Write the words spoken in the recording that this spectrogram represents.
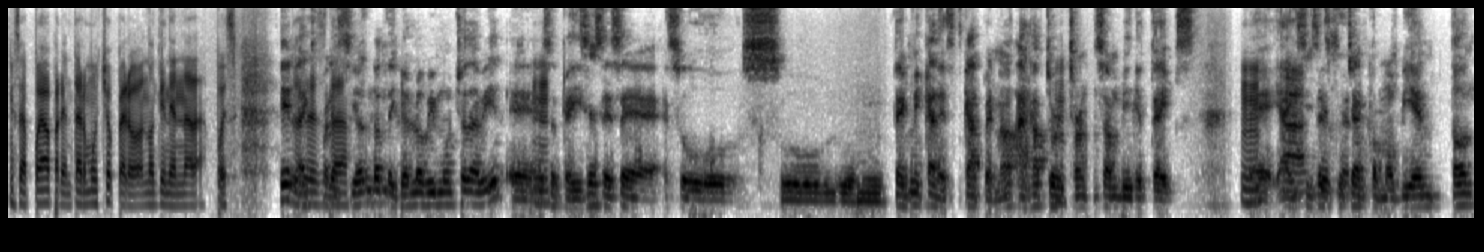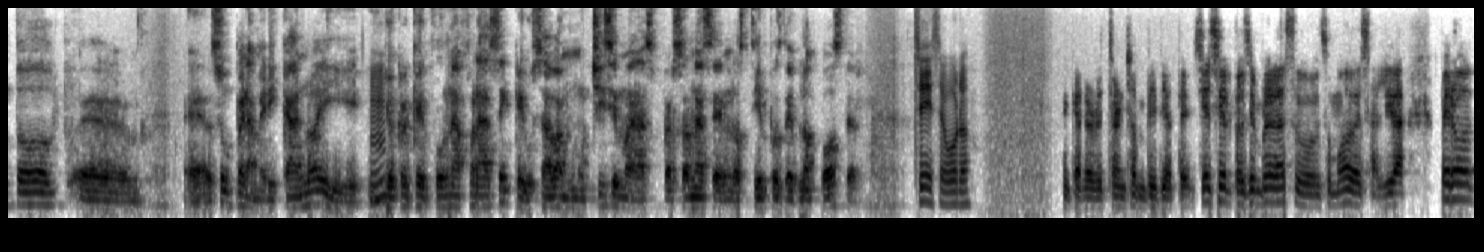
o sea, puede aparentar mucho, pero no tiene nada, pues. Sí, la Entonces, está- expresión donde yo lo vi mucho, David, eh, Ujú. eso que dices es eh, su, su um, técnica de escape, ¿no? I have to return some videotapes. Ujú. Eh, ahí Ah, sí sí, se es escucha cierto. como bien tonto, eh, eh, súper americano y Ujú. yo creo que fue una frase que usaban muchísimas personas en los tiempos de Blockbuster. Sí, seguro. I gotta return some videotape. Sí, es cierto, siempre era su, su modo de salida. Pero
